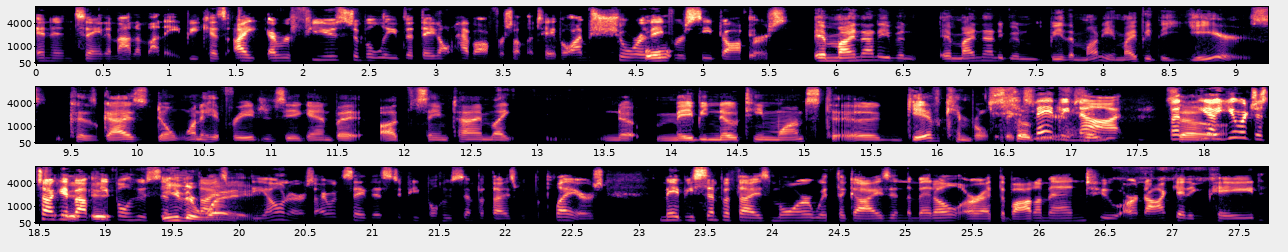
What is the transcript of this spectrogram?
an insane amount of money because I, I refuse to believe that they don't have offers on the table. I'm sure they've received offers. it might not even it might not even be the money it might be the years because guys don't want to hit free agency again but at the same time like no maybe no team wants to uh, give Kimbrel six So- years. Maybe not. But So, you know, you were just talking about it- people who sympathize with the owners. I would say this to people who sympathize with the players. Maybe sympathize more with the guys in the middle or at the bottom end who are not getting paid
